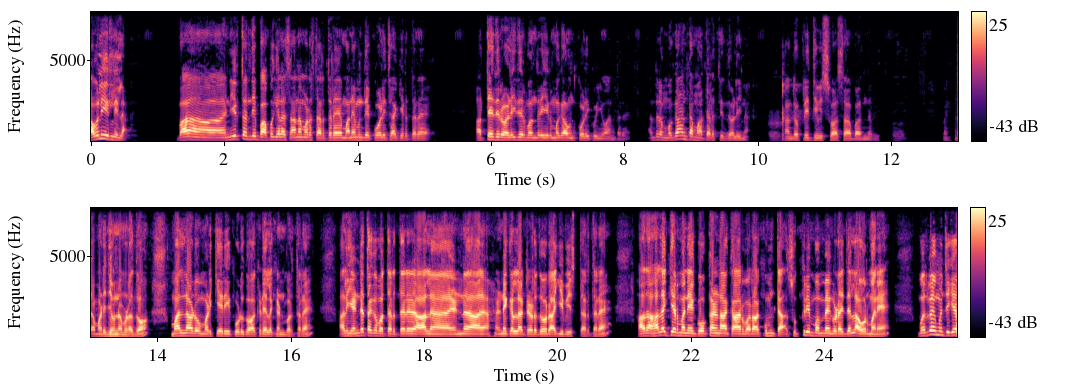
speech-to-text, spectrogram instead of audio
ಕವಲಿ ಇರ್ಲಿಲ್ಲ. ಬಾ ನೀರು ತಂದು ಬಾಬಾಗೆಲ್ಲ ಸ್ನಾನ ಮಾಡಿಸ್ತಾ ಇರ್ತಾರೆ ಮನೆ ಮುಂದೆ ಕೋಳಿ ಸಾಕಿರ್ತಾರೆ ಅತ್ತೆದಿರು ಅಳಿದಿರು ಬಂದ್ರೆ ಇರ್ಮಗ ಒಂದು ಕೋಳಿ ಕುಯ್ಯುವ ಅಂತಾರೆ. ಅಂದ್ರೆ ಮಗ ಅಂತ ಮಾತಾಡ್ತಿದ್ರು ಅಳಿನ. ಒಂದು ಪ್ರೀತಿ ವಿಶ್ವಾಸ ಬಾಂಧವ್ಯ. ಊಟ ಮಾಡಿ ಜೀವನ ಮಾಡೋದು. ಮಲೆನಾಡು ಮಡಿಕೇರಿ ಕುಡುಗು ಆ ಕಡೆ ಎಲ್ಲ ಕಂಡು ಬರ್ತಾರೆ. ಅಲ್ಲಿ ಎಂಡೆ ತಗೊಬತ್ತಾ ಇರ್ತಾರೆ. ಹಾಲು ಎಣ್ಣೆ ಆಟ ಆಡೋದು ರಾಗಿ ಬೀಸ್ತಾ ಇರ್ತಾರೆ. ಅದು ಹಾಲಕ್ಕಿಯರ ಮನೆ ಗೋಕರ್ಣ ಕಾರವಾರ ಕುಮಟ ಸುಕ್ರೀಂ ಬೊಮ್ಮೆಗೌಡ ಇದೆಲ್ಲ ಅವ್ರ ಮನೆ. ಮದುವೆಗೆ ಮುಂಚೆಗೆ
